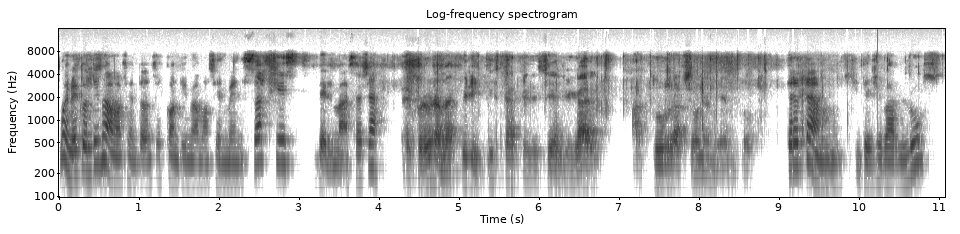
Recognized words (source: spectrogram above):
Bueno, y continuamos entonces, continuamos en Mensajes del Más Allá. El programa espiritista que desea llegar a tu razonamiento. Tratamos de llevar luz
